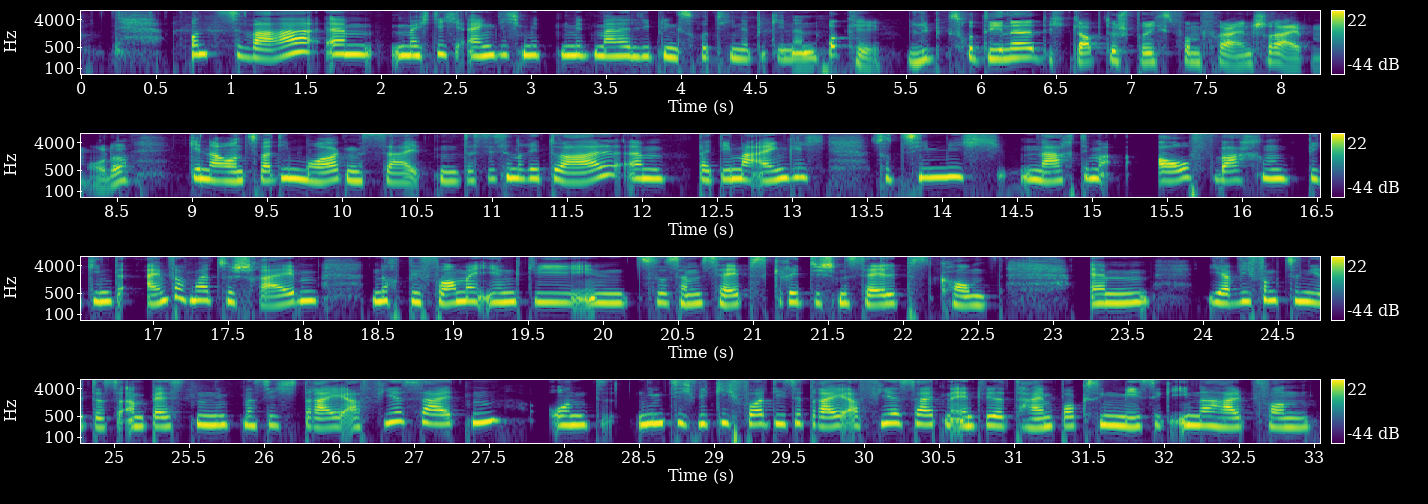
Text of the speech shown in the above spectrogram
Und zwar ähm, möchte ich eigentlich mit, mit meiner Lieblingsroutine beginnen. Okay, Lieblingsroutine, ich glaube, du sprichst vom freien Schreiben, oder? Genau, und zwar die Morgenseiten. Das ist ein Ritual, ähm, bei dem man eigentlich so ziemlich nach dem Aufwachen beginnt einfach mal zu schreiben, noch bevor man irgendwie in, zu seinem selbstkritischen Selbst kommt. Ähm, ja, wie funktioniert das? Am besten nimmt man sich drei A4-Seiten und nimmt sich wirklich vor, diese drei A4-Seiten entweder Timeboxing-mäßig innerhalb von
